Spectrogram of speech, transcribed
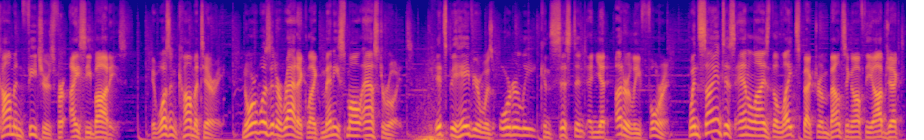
common features for icy bodies. It wasn't cometary, nor was it erratic like many small asteroids. Its behavior was orderly, consistent, and yet utterly foreign. When scientists analyzed the light spectrum bouncing off the object,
